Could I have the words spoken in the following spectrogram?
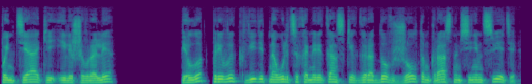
«Пантиаки» или «Шевроле» пилот привык видеть на улицах американских городов в желтом, красном, синем цвете,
